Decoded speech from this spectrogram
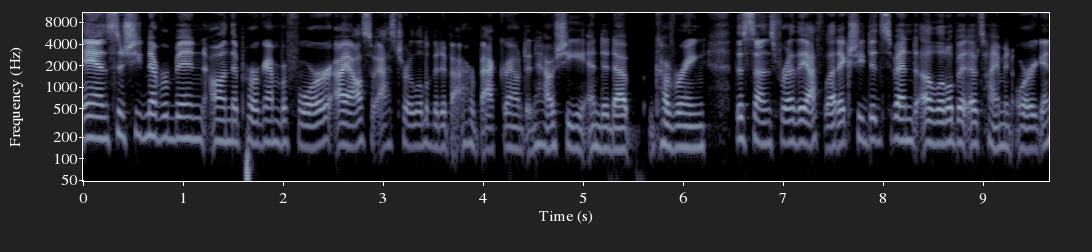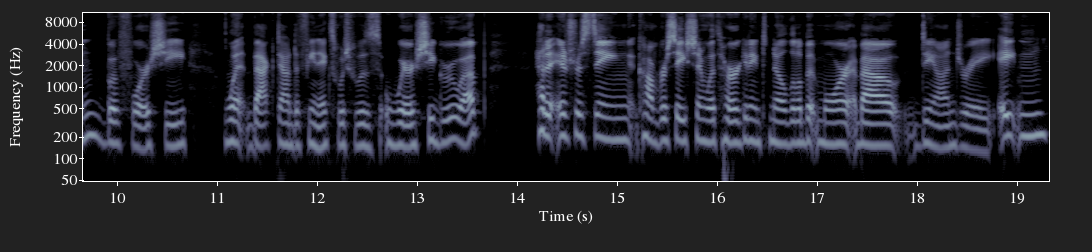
And since she'd never been on the program before, I also asked her a little bit about her background and how she ended up covering the Suns for the Athletic. She did spend a little bit of time in Oregon before she went back down to Phoenix, which was where she grew up. Had an interesting conversation with her, getting to know a little bit more about DeAndre Ayton.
